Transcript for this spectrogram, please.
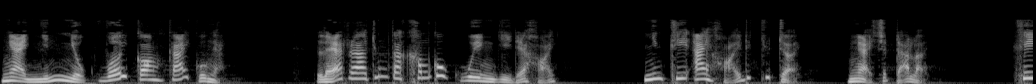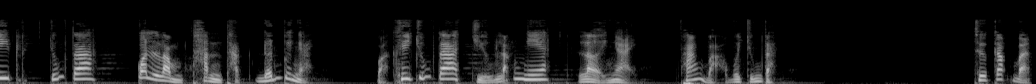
Ngài nhịn nhục với con cái của Ngài. Lẽ ra chúng ta không có quyền gì để hỏi. Nhưng khi ai hỏi Đức Chúa Trời, Ngài sẽ trả lời. Khi chúng ta có lòng thành thật đến với Ngài, và khi chúng ta chịu lắng nghe lời Ngài phán bảo với chúng ta. Thưa các bạn,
